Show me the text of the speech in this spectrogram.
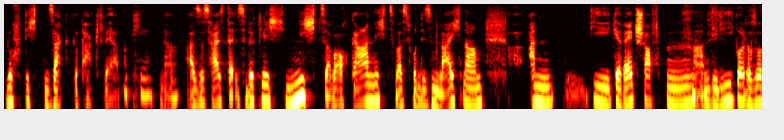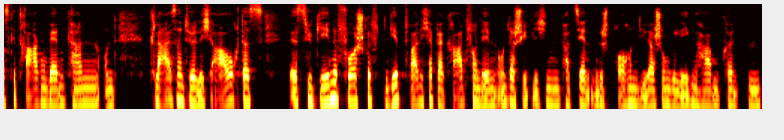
luftdichten Sack gepackt werden. Okay. Ja, also das heißt, da ist wirklich nichts, aber auch gar nichts, was von diesem Leichnam an die Gerätschaften, an die Liege oder sowas getragen werden kann. Und klar ist natürlich auch, dass es Hygienevorschriften gibt, weil ich habe ja gerade von den unterschiedlichen Patienten gesprochen, die da schon gelegen haben könnten.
